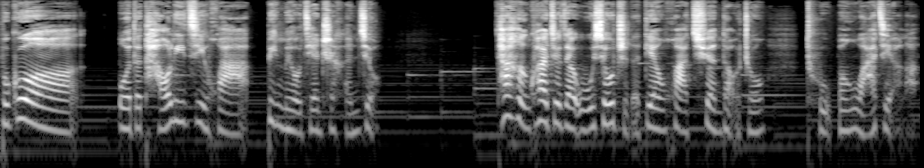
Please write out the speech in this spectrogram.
不过，我的逃离计划并没有坚持很久。他很快就在无休止的电话劝导中土崩瓦解了。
